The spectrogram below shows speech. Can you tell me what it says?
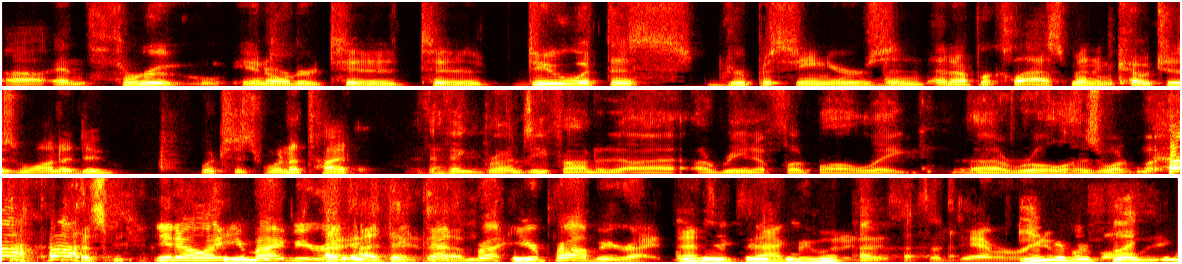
uh, and through in order to to do what this group of seniors and, and upperclassmen and coaches want to do, which is win a title. I think Brunsey founded uh, Arena Football League uh, rule as what. That's, You know what? You might be right. I- I think, that's um, pro- you're probably right. That's exactly what it is. It's a damn You never football played. league.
